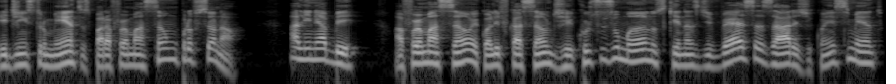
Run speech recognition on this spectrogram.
e de instrumentos para a formação profissional. A linha B, a formação e qualificação de recursos humanos que nas diversas áreas de conhecimento,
